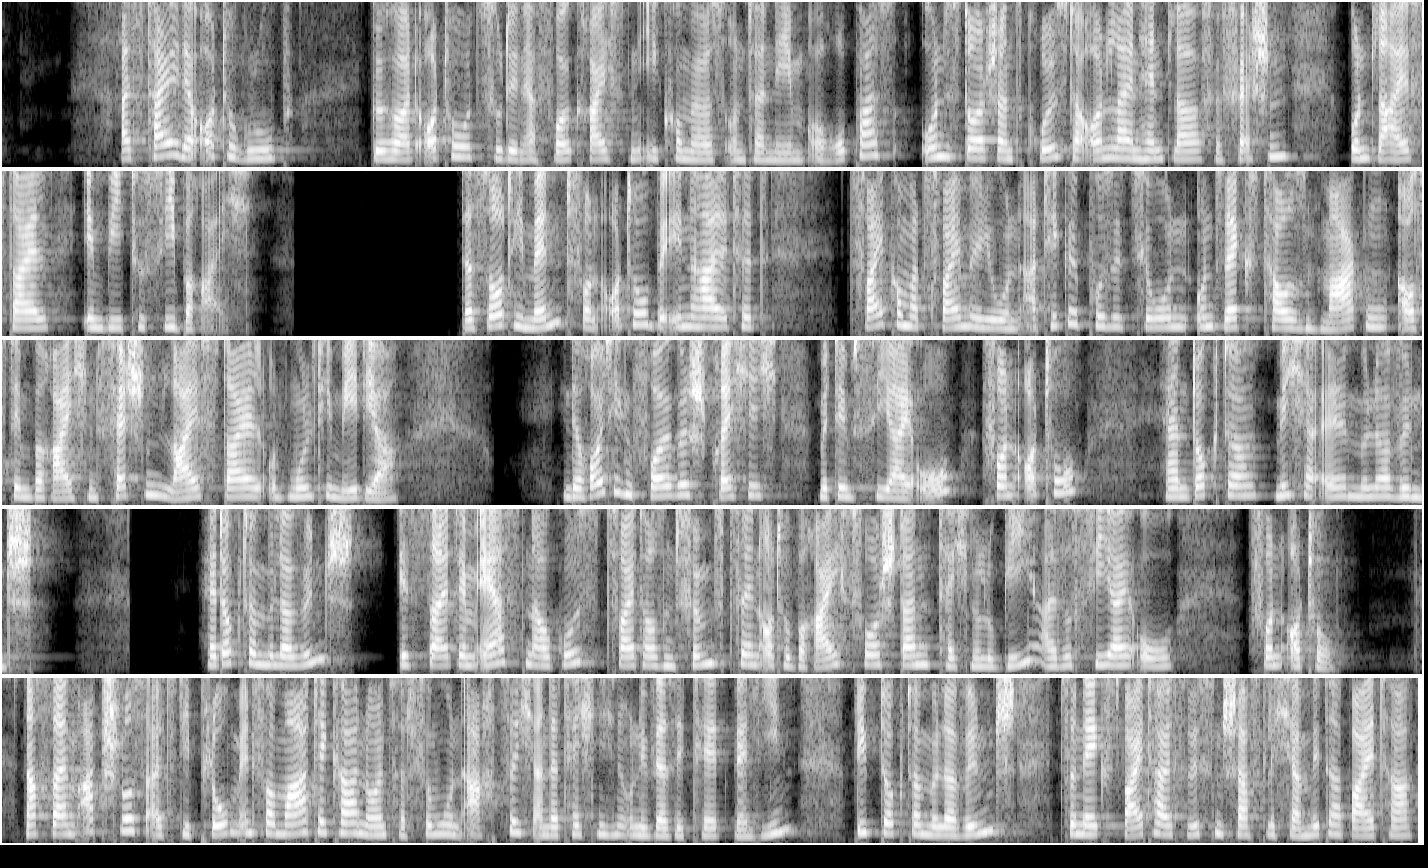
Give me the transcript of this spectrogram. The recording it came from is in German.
Als Teil der Otto Group gehört Otto zu den erfolgreichsten E-Commerce-Unternehmen Europas und ist Deutschlands größter Online-Händler für Fashion und Lifestyle im B2C-Bereich. Das Sortiment von Otto beinhaltet 2,2 Millionen Artikelpositionen und 6000 Marken aus den Bereichen Fashion, Lifestyle und Multimedia. In der heutigen Folge spreche ich mit dem CIO von Otto, Herrn Dr. Michael Müller-Wünsch. Herr Dr. Müller-Wünsch ist seit dem 1. August 2015 Otto-Bereichsvorstand Technologie, also CIO von Otto. Nach seinem Abschluss als Diplom-Informatiker 1985 an der Technischen Universität Berlin blieb Dr. Müller-Wünsch zunächst weiter als wissenschaftlicher Mitarbeiter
